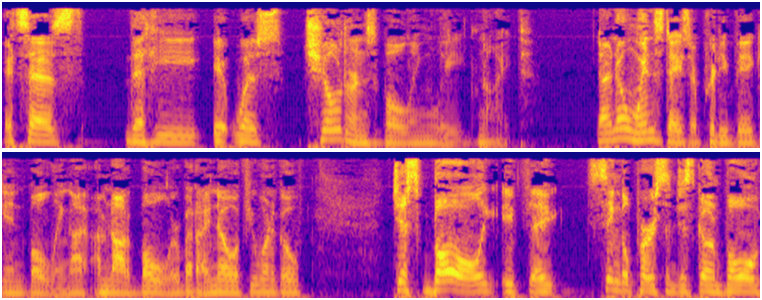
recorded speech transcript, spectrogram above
It says that he, it was children's bowling league night. I know Wednesdays are pretty big in bowling. I, I'm not a bowler, but I know if you want to go just bowl, if a single person just go and bowl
